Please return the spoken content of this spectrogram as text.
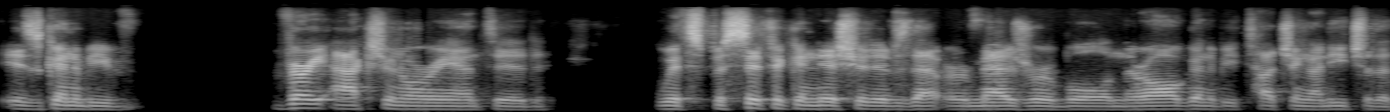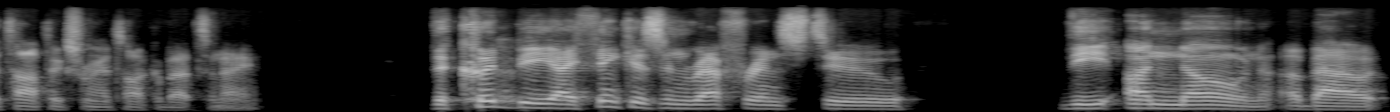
is going to be very action oriented with specific initiatives that are measurable, and they're all going to be touching on each of the topics we're going to talk about tonight. The could be, I think, is in reference to the unknown about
